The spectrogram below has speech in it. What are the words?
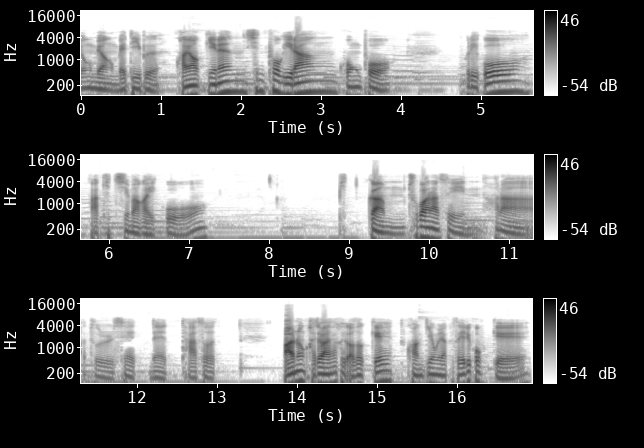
용명, 메디브, 광역기는 신폭이랑 공포, 그리고 아키치마가 있고, 빗감, 초반하수인, 하나, 둘, 셋, 넷, 다섯, 만원 가져와서 여섯 개, 광기물 약해서 일곱 개,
